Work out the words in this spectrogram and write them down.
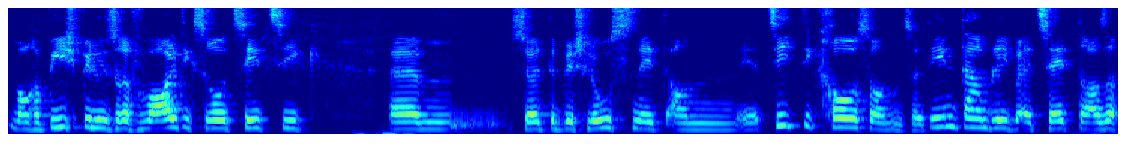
mache ein Beispiel aus einer Verwaltungsratssitzung. Ähm, sollte der Beschluss nicht an die Zeitung kommen, sondern sollte intern bleiben, etc. Also,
